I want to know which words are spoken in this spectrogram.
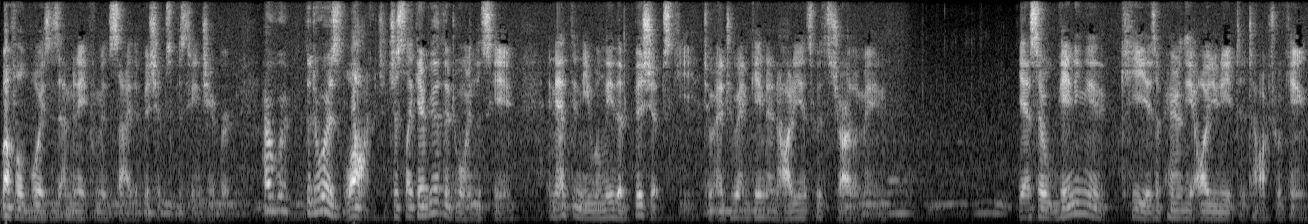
Muffled voices emanate from inside the bishop's visiting chamber. However, the door is locked, just like every other door in this game, and Anthony will need the bishop's key to enter and gain an audience with Charlemagne. Yeah, so gaining a key is apparently all you need to talk to a king.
